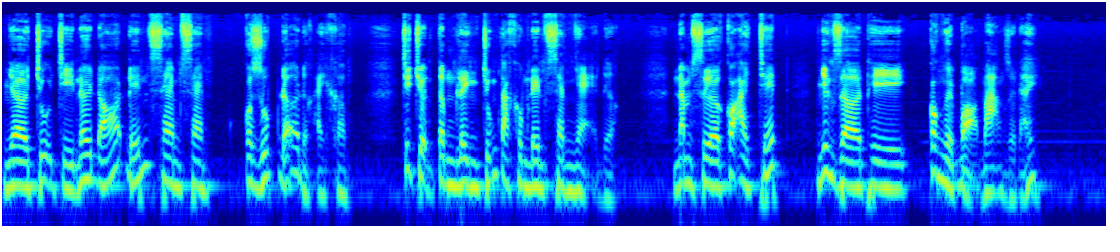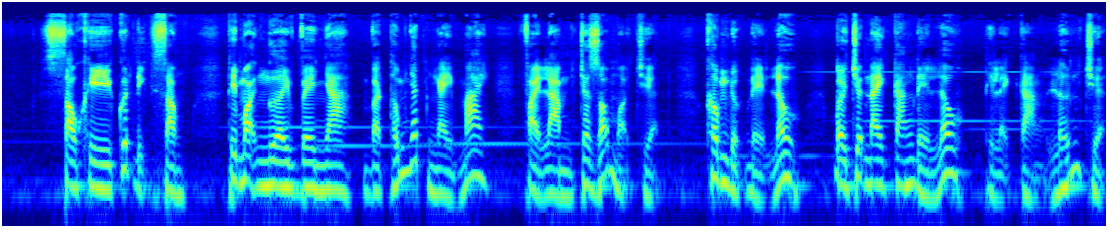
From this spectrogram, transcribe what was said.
nhờ trụ trì nơi đó đến xem xem có giúp đỡ được hay không. Chứ chuyện tâm linh chúng ta không nên xem nhẹ được. Năm xưa có ai chết, nhưng giờ thì có người bỏ mạng rồi đấy." Sau khi quyết định xong thì mọi người về nhà và thống nhất ngày mai phải làm cho rõ mọi chuyện, không được để lâu, bởi chuyện này càng để lâu thì lại càng lớn chuyện.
